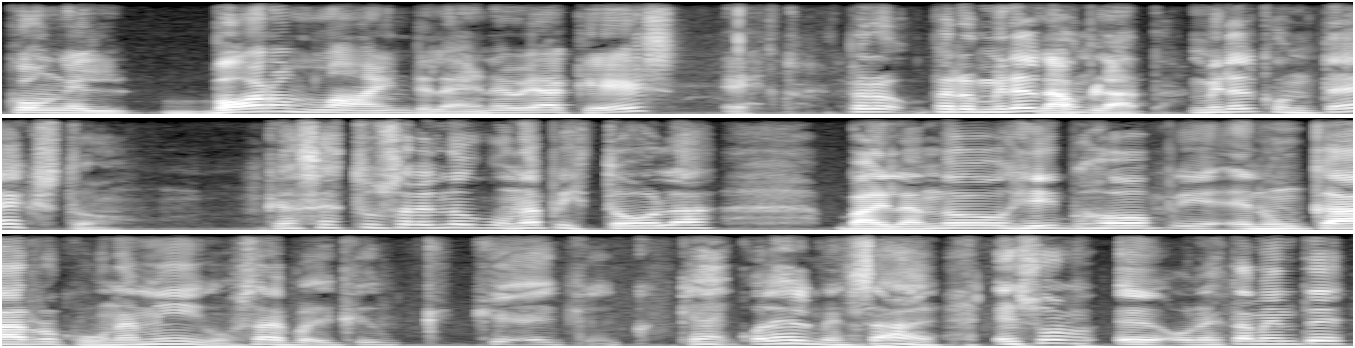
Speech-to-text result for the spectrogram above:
con el bottom line de la NBA, que es esto. Pero, pero mira, el La plata. mira el contexto. ¿Qué haces tú saliendo con una pistola, bailando hip hop en un carro con un amigo? ¿Sabes? ¿Qué- qué- qué- cuál es el mensaje? Eso, eh, honestamente,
